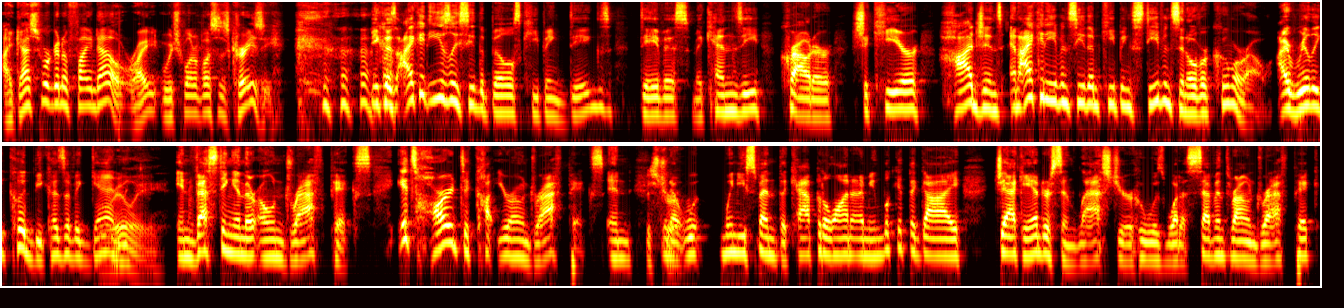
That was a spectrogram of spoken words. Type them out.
I guess we're going to find out, right? Which one of us is crazy? because I could easily see the Bills keeping Diggs, Davis, McKenzie, Crowder, Shakir, Hodgins, and I could even see them keeping Stevenson over Kumerow. I really could because of again really investing in their own draft picks. It's hard to cut your own draft picks, and you know w- when you spend the capital on it. I mean, look at the guy Jack Anderson last year, who was what a seventh round draft pick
